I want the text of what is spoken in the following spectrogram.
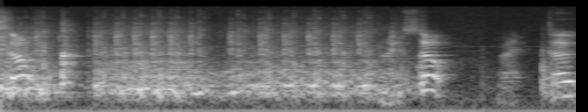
Stop. Right, stop. Right, go.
